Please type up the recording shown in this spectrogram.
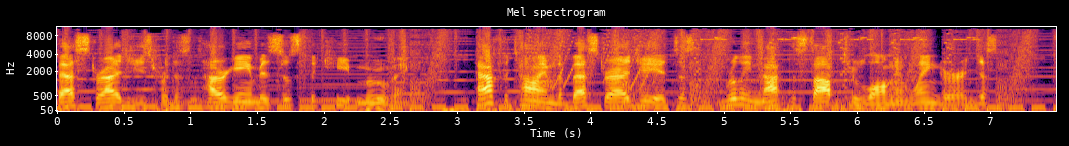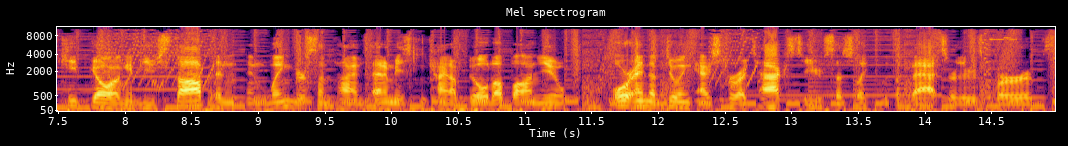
best strategies for this entire game is just to keep moving. Half the time, the best strategy is just really not to stop too long and linger and just keep going. If you stop and, and linger sometimes, enemies can kind of build up on you or end up doing extra attacks to you, such like with the bats or those birds,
